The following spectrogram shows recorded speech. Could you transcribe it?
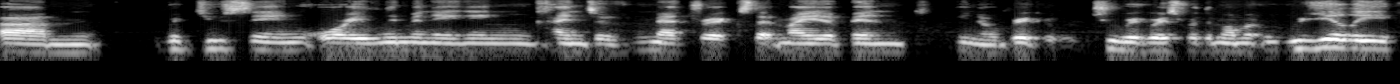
um, reducing or eliminating kinds of metrics that might have been, you know, rig too rigorous for the moment, really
